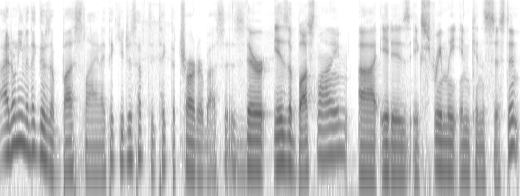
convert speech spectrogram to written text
I don't even think there's a bus line. I think you just have to take the charter buses. There is a bus line. Uh, it is extremely inconsistent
